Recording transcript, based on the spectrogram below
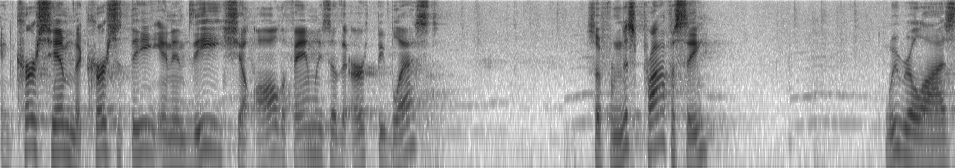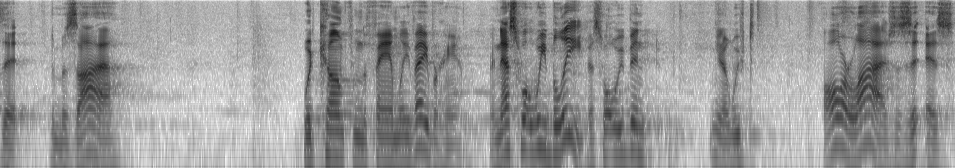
and curse him that curseth thee, and in thee shall all the families of the earth be blessed. So, from this prophecy, we realize that the Messiah would come from the family of Abraham. And that's what we believe. That's what we've been, you know, we've all our lives as, as,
